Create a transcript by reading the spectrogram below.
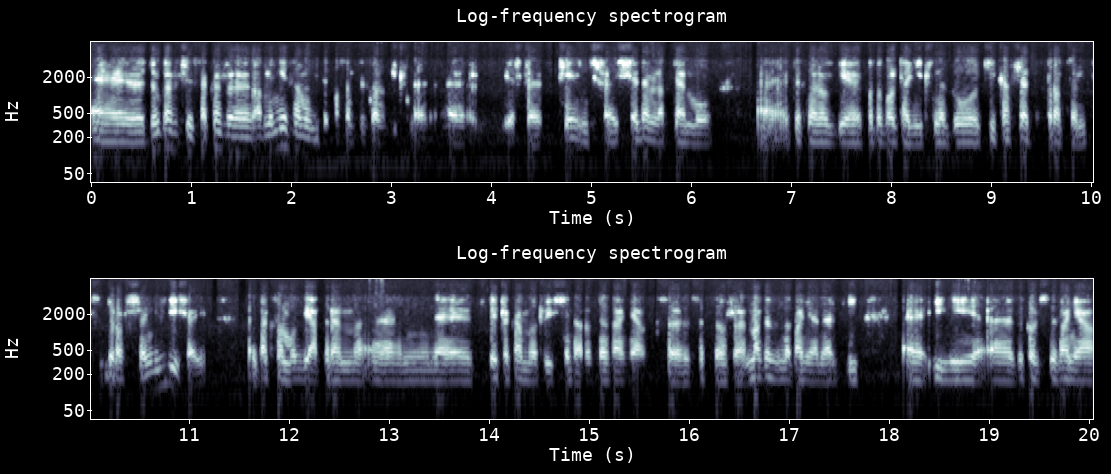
E, druga rzecz jest taka, że mamy niesamowity postęp technologiczny. E, jeszcze 5, 6, 7 lat temu e, technologie fotowoltaiczne były kilkaset procent droższe niż dzisiaj. Tak samo z wiatrem. Tutaj czekamy oczywiście na rozwiązania w sektorze magazynowania energii i wykorzystywania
